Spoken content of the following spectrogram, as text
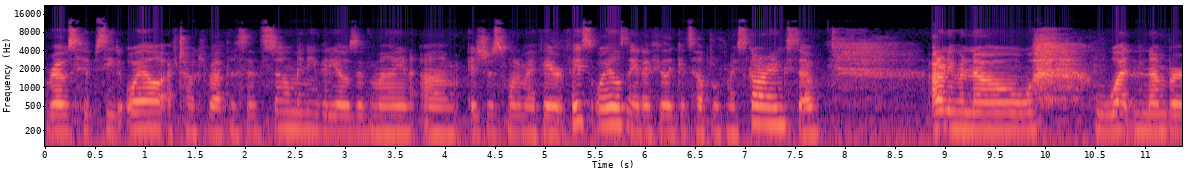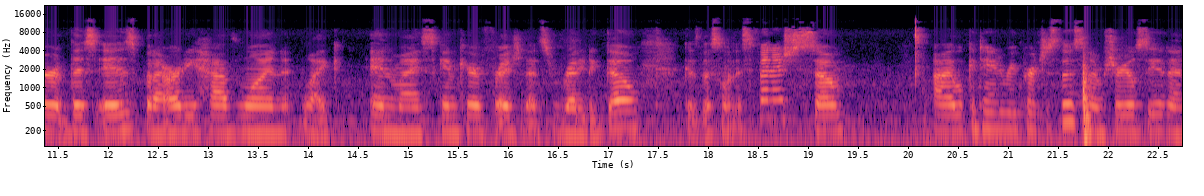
Rose Hip Seed Oil. I've talked about this in so many videos of mine. Um, it's just one of my favorite face oils and I feel like it's helped with my scarring. So I don't even know what number this is, but I already have one like in my skincare fridge that's ready to go because this one is finished. So I will continue to repurchase this and I'm sure you'll see it in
